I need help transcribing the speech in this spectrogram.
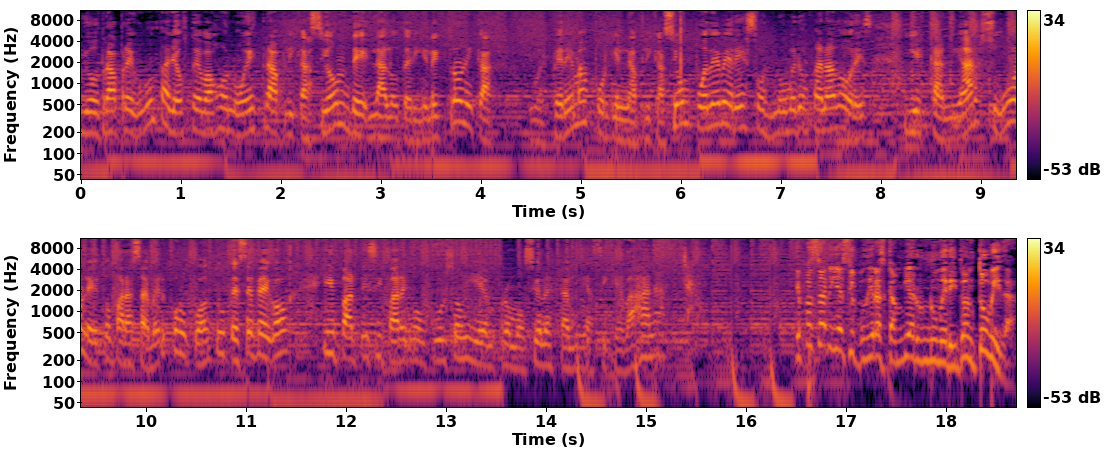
Y otra pregunta, ya usted bajo nuestra aplicación de la Lotería Electrónica. No espere más porque en la aplicación puede ver esos números ganadores y escanear su boleto para saber con cuánto usted se pegó y participar en concursos y en promociones también. Así que bájala ya. ¿Qué pasaría si pudieras cambiar un numerito en tu vida?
